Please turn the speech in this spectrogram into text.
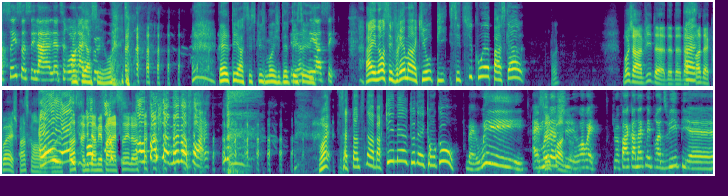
LTAC, ça, c'est le tiroir à LTAC, cheveux. ouais. LTAC, excuse-moi, j'ai dit C'est LTC. LTAC. Hey, non, c'est vraiment cute. Puis, sais-tu quoi, Pascal? Moi, j'ai envie de, de, de, de Euh, faire de quoi. Je pense qu'on. Hey, pense à lui on dans mes fait- pensées. Là. On fasse la même affaire! ouais, ça te tente-tu d'embarquer, Mel, toi, dans le concours? Ben oui! Hey, moi, là, fun, je suis. Ouais, ouais. Je veux faire connaître mes produits, puis euh...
